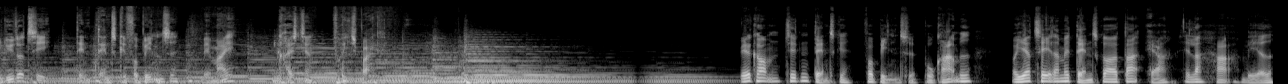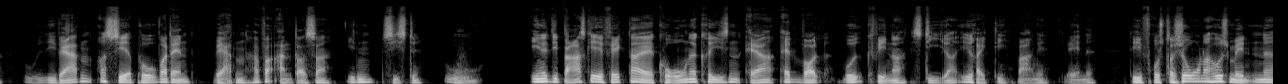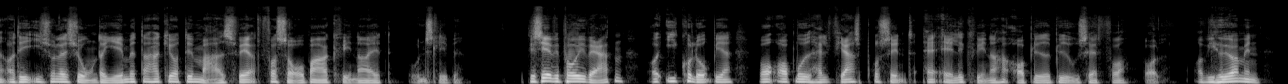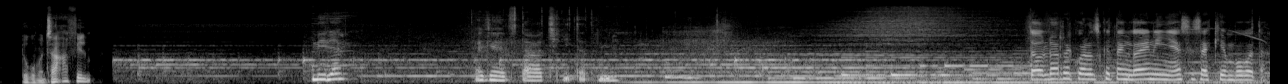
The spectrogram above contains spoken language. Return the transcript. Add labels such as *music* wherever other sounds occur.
Du lytter til Den Danske Forbindelse med mig, Christian Friisbak. Velkommen til Den Danske Forbindelse, programmet, hvor jeg taler med danskere, der er eller har været ude i verden og ser på, hvordan verden har forandret sig i den sidste uge. En af de barske effekter af coronakrisen er, at vold mod kvinder stiger i rigtig mange lande. Det er frustrationer hos mændene, og det er isolation derhjemme, der har gjort det meget svært for sårbare kvinder at undslippe. Det ser vi på i verden og i Colombia, hvor op mod 70 procent af alle kvinder har oplevet at blive udsat for vold. Og vi hører om en dokumentarfilm. Mira, que estaba chiquita también. Todos los recuerdos que tengo de niñez es aquí en Bogotá.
